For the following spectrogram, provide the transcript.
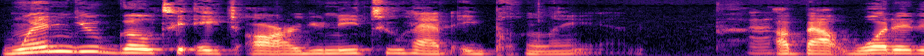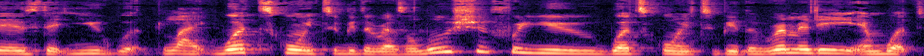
when you go to HR, you need to have a plan Mhm. about what it is that you would like, what's going to be the resolution for you, what's going to be the remedy, and what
